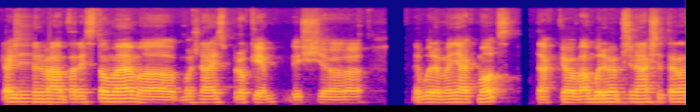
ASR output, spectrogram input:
každý den vám tady s Tomem a možná i s Prokim, když uh, nebudeme nějak moc, tak uh, vám budeme přinášet tenhle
